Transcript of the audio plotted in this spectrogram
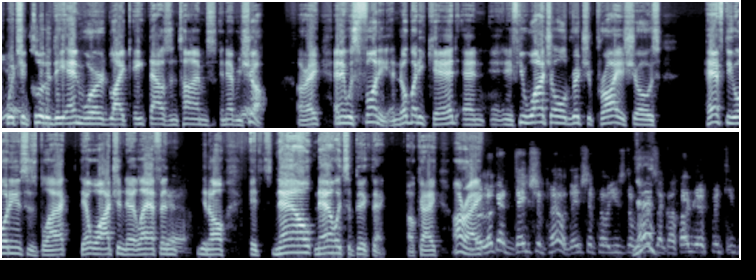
which included the N word like eight thousand times in every Yeah. show. All right. And it was funny and nobody cared. And, and if you watch old Richard Pryor shows, half the audience is black. They're watching, they're laughing. Yeah. You know, it's now, now it's a big thing. Okay. All right. But look at Dave Chappelle. Dave Chappelle used the Yeah. words like 150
